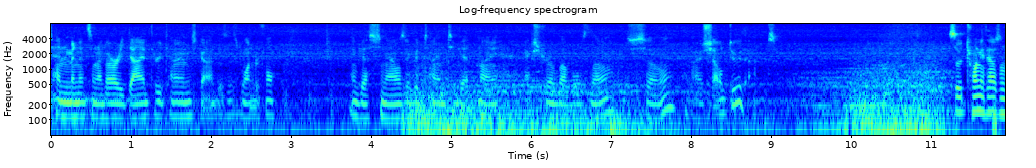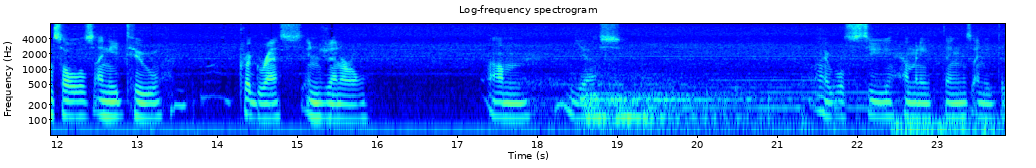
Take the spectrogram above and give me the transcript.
10 minutes and I've already died three times. God, this is wonderful. I guess now is a good time to get my extra levels though, so I shall do that. So 20,000 souls, I need to progress in general. Um, yes. I will see how many things I need to...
